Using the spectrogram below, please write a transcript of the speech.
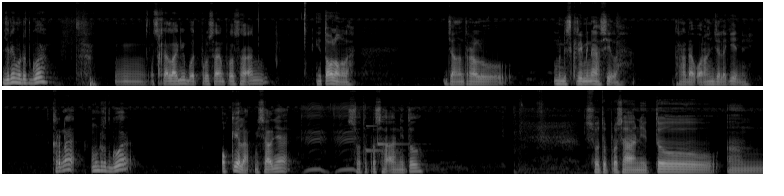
Jadi menurut gue hmm, sekali lagi buat perusahaan-perusahaan ya tolong lah. Jangan terlalu mendiskriminasi lah terhadap orang jelek ini. Karena menurut gue oke okay lah misalnya suatu perusahaan itu suatu perusahaan itu um,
